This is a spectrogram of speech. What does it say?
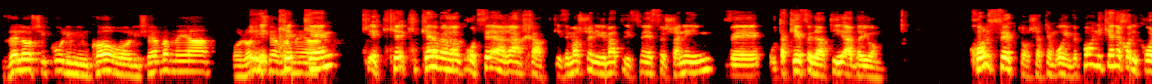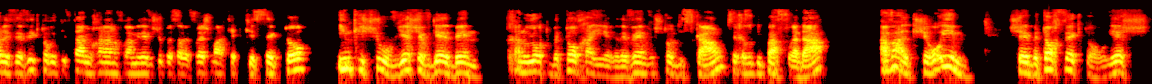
זה לא שיקול אם למכור או להישאר במניה או לא להישאר במניה. כן, כן, אבל רק רוצה הערה אחת, כי זה משהו שאני לימדתי לפני עשר שנים, והוא תקף לדעתי עד היום. כל סקטור שאתם רואים, ופה אני כן יכול לקרוא לזה ויקטורי, טיב טעם, יוחננוף, רמי לוי, שופרסל ופרש מרקט כסקטור, אם כי שוב יש הבדל בין חנויות בתוך העיר לבין רשתות דיסקאונט, צריך לעשות טיפה הפרדה, אבל כשרואים שבתוך סקטור יש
